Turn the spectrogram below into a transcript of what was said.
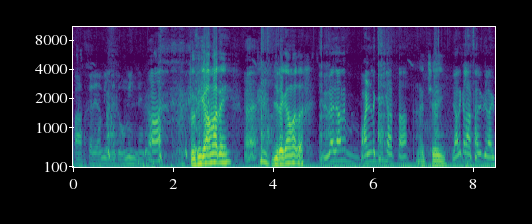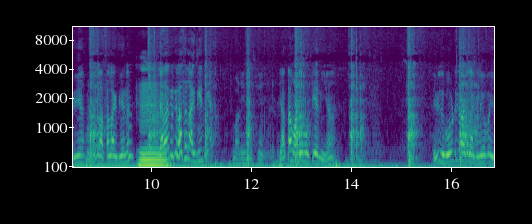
ਪਾਸ ਕਰਿਆ ਮਹੀਨੇ ਦੋ ਮਹੀਨੇ। ਹਾਂ। ਤੁਸੀਂ ਕਾਮਾ ਤੇ? ਵੀਰੇ ਕਾਮਾ ਦਾ? ਇਹਦਾ ਜਦ ਬਣ ਲੱਗੀ ਜਾਤਾ ਅੱਛਾ ਜੀ। ਜਦ ਕਲਾਸਾਂ ਦੀ ਲੱਗਦੀਆਂ ਹੁਣ ਤਾਂ ਕਲਾਸਾਂ ਲੱਗਦੀਆਂ ਨਾ। ਹੂੰ। ਜ਼ਿਆਦਾ ਵੀ ਕਲਾਸਾਂ ਲੱਗਦੀਆਂ ਦੀਆਂ ਮਾੜੀ ਮੋਟੀਆਂ ਜੀ ਜਾਂ ਤਾਂ ਮਾੜੀਆਂ ਮੋਟੀਆਂ ਦੀਆਂ ਇਹ ਵੀ ਸਿਕਿਉਰਿਟੀ ਗਾਰਡ ਲੱਗ ਲਿਓ ਭਾਈ।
